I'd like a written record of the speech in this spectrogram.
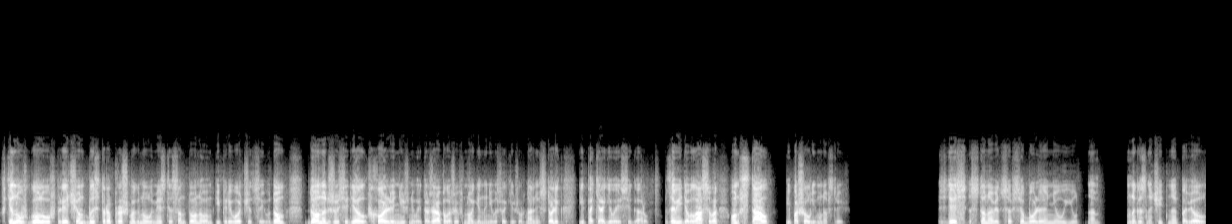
Втянув голову в плечи, он быстро прошмыгнул вместе с Антоновым и переводчицей в дом. Донаджу сидел в холле нижнего этажа, положив ноги на невысокий журнальный столик и потягивая сигару. Завидя Власова, он встал и пошел ему навстречу. «Здесь становится все более неуютно», — многозначительно повел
